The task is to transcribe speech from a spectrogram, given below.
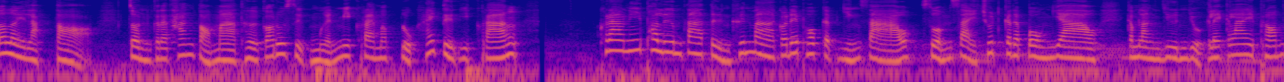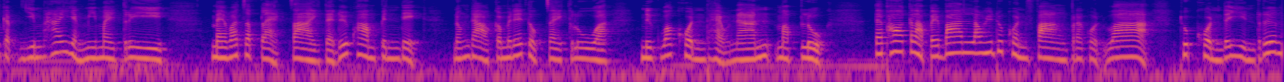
ก็เลยหลับต่อ จนกระทั่งต่อมาเธอก็รู้สึกเหมือนมีใครมาปลุกให้ตื่นอีกครั้งคราวนี้พอลืมตาตื่นขึ้นมาก็ได้พบกับหญิงสาว สวมใส่ชุดกระโปรงยาวกำลังยืนอยู่ใกล้ๆ พร้อมกับยิ้มให้อย่างมีไมตรี แม้ว่าจะแปลกใจแต่ด้วยความเป็นเด็ก น้องดาวก็ไม่ได้ตกใจกลัว นึกว่าคนแถวนั้นมาปลุก แต่พอกลับไปบ้านเล่าให้ทุกคนฟังปรากฏว่าทุกคนได้ยินเรื่อง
